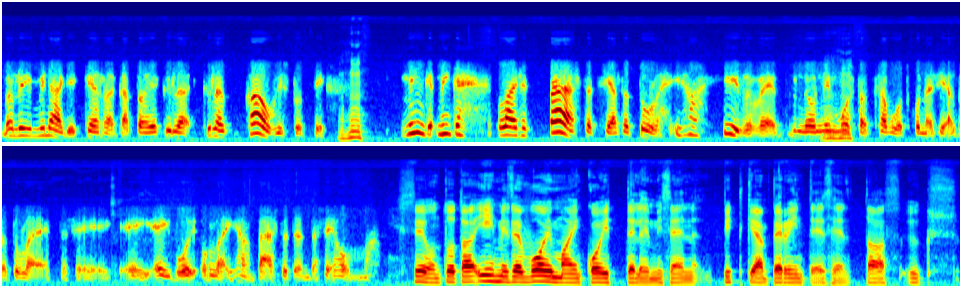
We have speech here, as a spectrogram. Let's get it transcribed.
No niin, minäkin kerran katsoin ja kyllä, kyllä kauhistutti. Mm-hmm. Minkä, minkälaiset päästöt sieltä tulee? Ihan hirveä. Ne on niin mm-hmm. mustat savut, kun ne sieltä tulee, että se ei, ei, ei voi olla ihan päästötöntä se homma. Se on tuota ihmisen voimain koittelemisen pitkään perinteeseen taas yksi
